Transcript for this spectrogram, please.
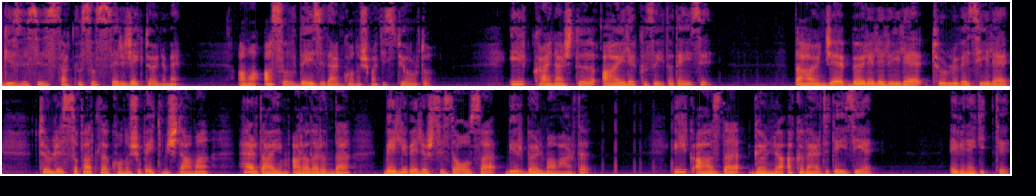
gizlisiz saklısız serecekti önüme. Ama asıl Daisy'den konuşmak istiyordu. İlk kaynaştığı aile kızıydı Daisy. Daha önce böyleleriyle türlü vesile, türlü sıfatla konuşup etmişti ama her daim aralarında belli belirsiz de olsa bir bölme vardı. İlk ağızda gönlü akı verdi Daisy'ye. Evine gitti.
